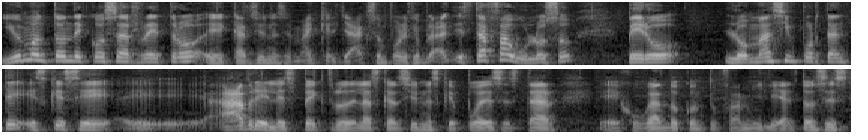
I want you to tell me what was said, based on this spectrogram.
y un montón de cosas retro, eh, canciones de Michael Jackson, por ejemplo. Está fabuloso, pero lo más importante es que se eh, abre el espectro de las canciones que puedes estar eh, jugando con tu familia. Entonces,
